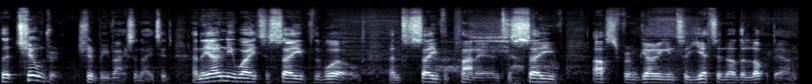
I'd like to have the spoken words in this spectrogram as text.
that children should be vaccinated. And the only way to save the world and to save the planet and to save us from going into yet another lockdown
